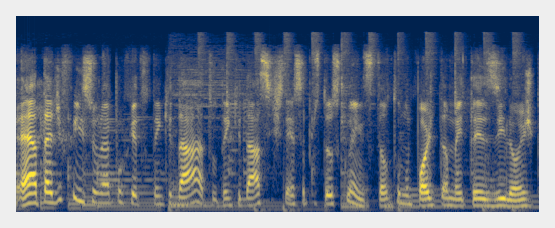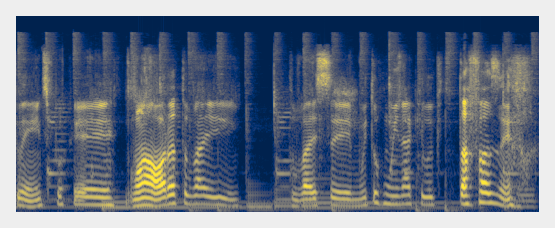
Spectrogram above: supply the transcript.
é até difícil, né? Porque tu tem que dar, tu tem que dar assistência pros teus clientes. Então tu não pode também ter zilhões de clientes, porque uma hora tu vai. Tu vai ser muito ruim naquilo que tu tá fazendo.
